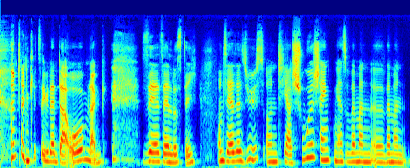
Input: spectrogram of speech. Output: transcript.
und dann geht sie wieder da oben lang. Sehr, sehr lustig und sehr, sehr süß. Und ja, Schuhe schenken, also wenn man, äh, wenn man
